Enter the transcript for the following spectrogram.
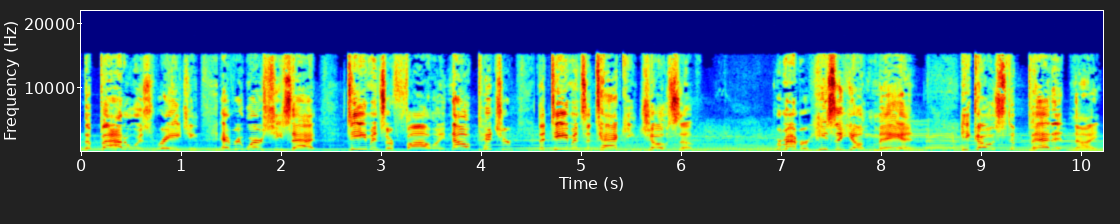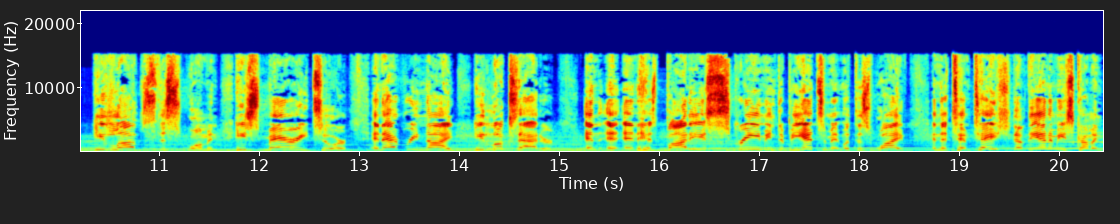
the battle is raging. Everywhere she's at, demons are following. Now picture the demons attacking Joseph. Remember, he's a young man. He goes to bed at night. He loves this woman. He's married to her. And every night he looks at her and, and, and, his body is screaming to be intimate with his wife. And the temptation of the enemy is coming.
